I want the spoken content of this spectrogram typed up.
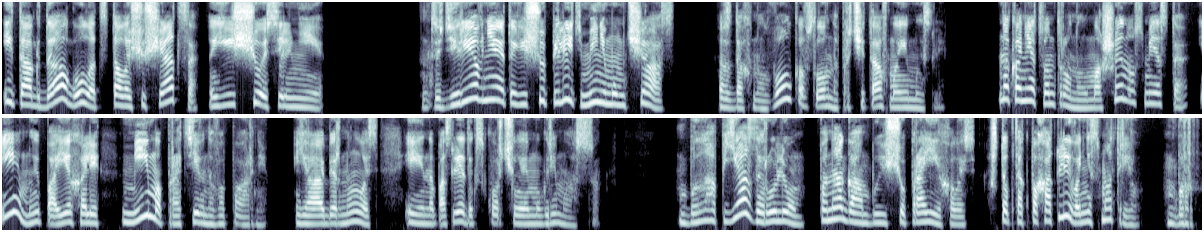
И тогда голод стал ощущаться еще сильнее. «До деревни это еще пилить минимум час», — вздохнул Волков, словно прочитав мои мысли. Наконец он тронул машину с места, и мы поехали мимо противного парня. Я обернулась и напоследок скорчила ему гримасу. «Была б я за рулем, по ногам бы еще проехалась, чтоб так похотливо не смотрел. Бр.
